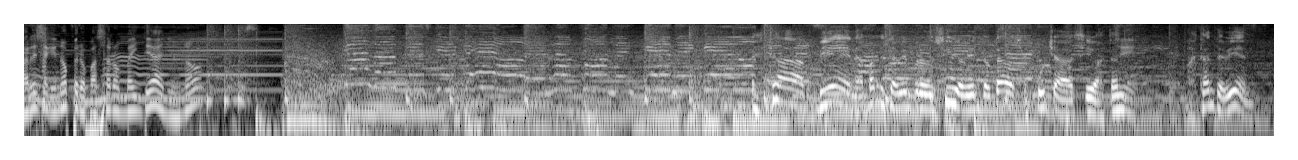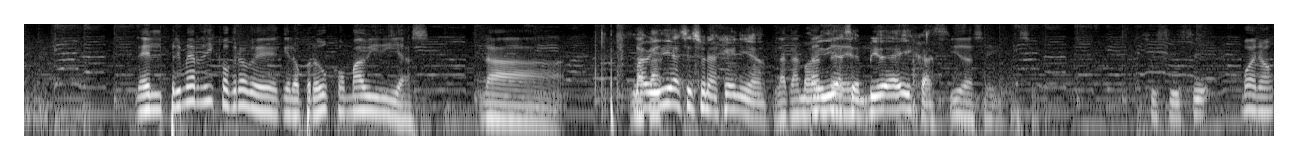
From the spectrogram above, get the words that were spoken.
Parece que no, pero pasaron 20 años, ¿no? Está bien, aparte está bien producido, bien tocado, se escucha así bastante, Sí. bastante bien. El primer disco creo que, que lo produjo Mavi Díaz. La. la Mavi Díaz es una genia. la cantante Mavi Díaz de- es viuda de hijas. Sí, sí. Sí, sí, sí. Bueno,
